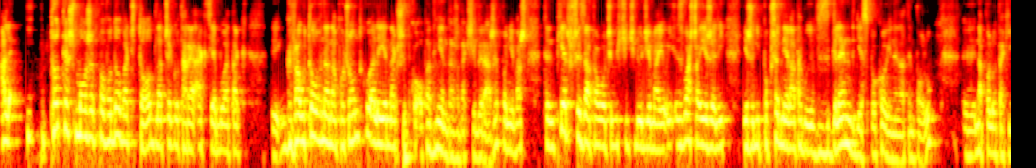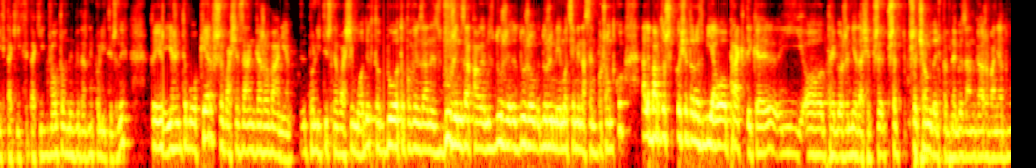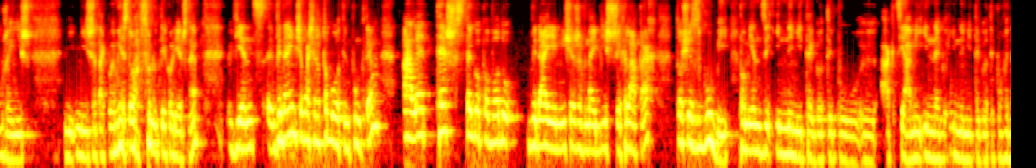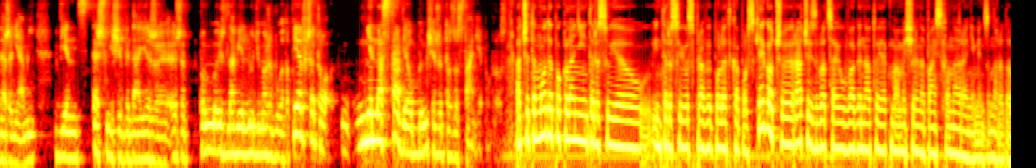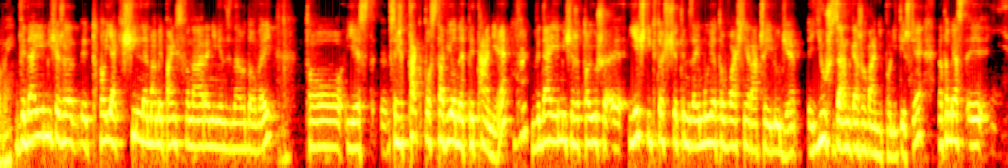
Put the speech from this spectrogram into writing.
ale to też może powodować to, dlaczego ta reakcja była tak gwałtowna na początku, ale jednak szybko opadnięta, że tak się wyrażę, ponieważ ten pierwszy zapał oczywiście ci ludzie mają, zwłaszcza jeżeli, jeżeli poprzednie lata były względnie spokojne na tym polu, y, na polu takich, takich, takich gwałtownych wydarzeń politycznych, to jeżeli to było pierwsze właśnie zaangażowanie polityczne właśnie młodych, to było to powiązane z dużym zapałem, z, duży, z dużo, dużymi emocjami na samym początku, ale bardzo szybko się to rozbijało o praktykę i o tego, że nie da się prze, prze, przeciągnąć pewnego zaangażowania dłużej niż, niż, że tak powiem, jest to absolutnie konieczne. Więc wydaje mi się właśnie, że to było tym punktem, ale też z tego powodu wydaje mi się, że w najbliższych latach to się zgubi pomiędzy innymi tego typu y, akcjami, innego, innymi tego typu wydarzeniami, więc też mi się wydaje, że, że pomimo, że dla wielu ludzi może było to pierwsze, to nie nastawiałbym się, że to zostanie po prostu. A czy te młode pokolenie interesują, interesują sprawy poletka polskiego, czy raczej zwracają uwagę na to, jak mamy silne państwo na arenie międzynarodowej? Wydaje mi się, że to, jak silne mamy państwo na arenie międzynarodowej, to jest w sensie tak postawione pytanie. Wydaje mi się, że to już, e, jeśli ktoś się tym zajmuje, to właśnie raczej ludzie już zaangażowani politycznie. Natomiast e,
